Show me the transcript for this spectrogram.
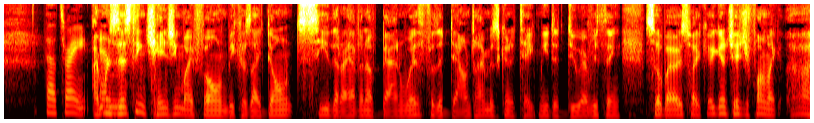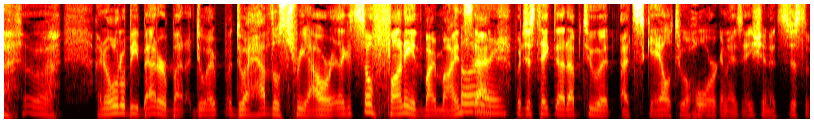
That's right. I'm and resisting changing my phone because I don't see that I have enough bandwidth for the downtime it's going to take me to do everything. So I was like, "Are you going to change your phone?" I'm like, uh, I know it'll be better, but do I do I have those three hours? Like it's so funny my mindset. Totally. But just take that up to it at scale to a whole organization. It's just a,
